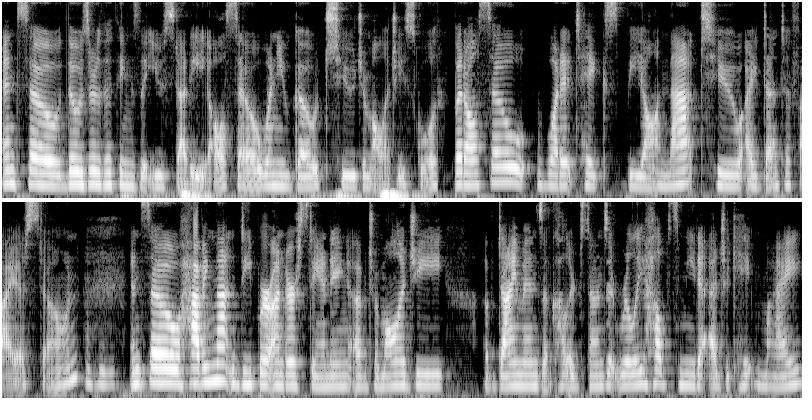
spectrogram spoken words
And so those are the things that you study also when you go to gemology school, but also what it takes beyond that to identify a stone. Mm-hmm. And so having that deeper understanding of gemology, of diamonds, of colored stones, it really helps me to educate my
